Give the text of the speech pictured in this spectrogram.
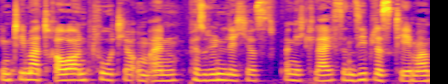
dem Thema Trauer und Tod ja um ein persönliches, wenn nicht gleich sensibles Thema.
